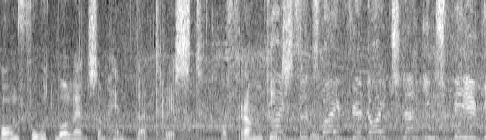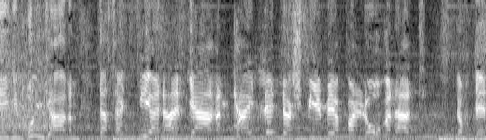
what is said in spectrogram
och om fotbollen som hämtar tröst och framtidstro. Jahren kein Länderspiel mehr verloren hat. Doch der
